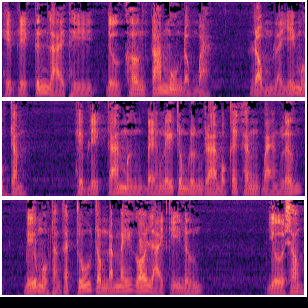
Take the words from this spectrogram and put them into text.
hiệp liệt tính lại thì được hơn tám muôn đồng bạc rồng là giấy một trăm. Hiệp liệt cả mừng bèn lấy trong lưng ra một cái khăn bàn lớn, biểu một thằng khách trú trong đám ấy gói lại kỹ lưỡng. Vừa xong,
